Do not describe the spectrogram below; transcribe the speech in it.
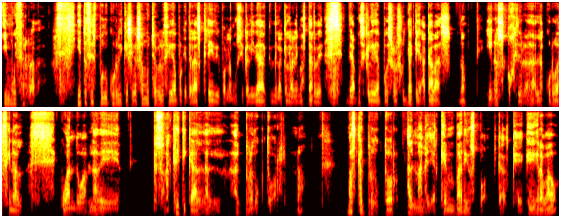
y muy cerrada. Y entonces puede ocurrir que si vas a mucha velocidad porque te la has creído y por la musicalidad, de la que hablaré más tarde, de la musicalidad, pues resulta que acabas, ¿no? Y no has cogido la, curva final cuando habla de pues una crítica al, al productor, ¿no? Más que al productor, al manager, que en varios que, he grabado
